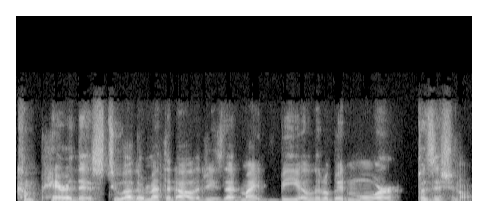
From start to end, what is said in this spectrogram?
compare this to other methodologies that might be a little bit more positional.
